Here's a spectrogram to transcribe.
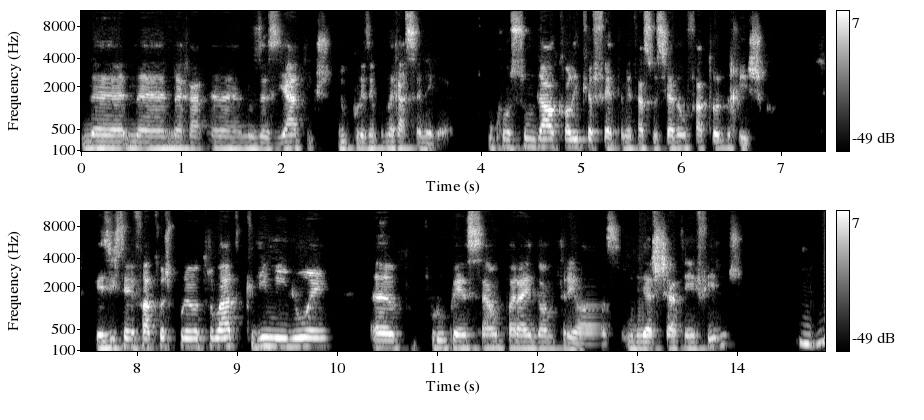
na, na, na, nos asiáticos do que, por exemplo, na raça negra. O consumo de álcool e café também está associado a um fator de risco. Existem fatores, por outro lado, que diminuem a propensão para a endometriose. Mulheres que já têm filhos, uhum.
